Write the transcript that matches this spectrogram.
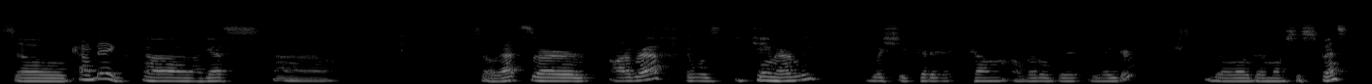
So kind of big, uh, I guess. Uh, so that's our autograph. It was it came early. Wish it could have come a little bit later. Do a little bit more suspense.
